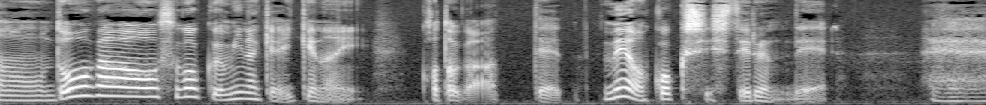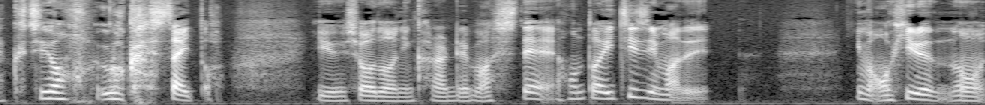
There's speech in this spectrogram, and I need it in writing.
あの、動画をすごく見なきゃいけないことがあって、目を酷使してるんで、えー、口を動かしたいという衝動に駆られまして、本当は1時まで、今お昼の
